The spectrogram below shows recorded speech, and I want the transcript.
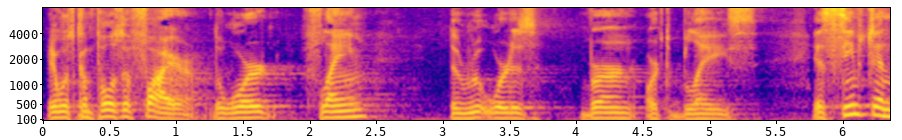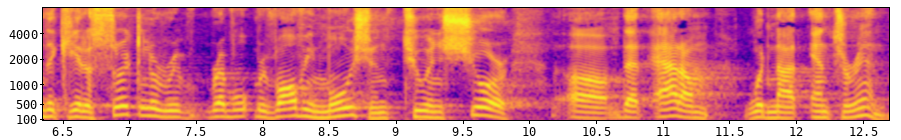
It was composed of fire. The word flame, the root word is burn or to blaze. It seems to indicate a circular revolving motion to ensure uh, that Adam would not enter in.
